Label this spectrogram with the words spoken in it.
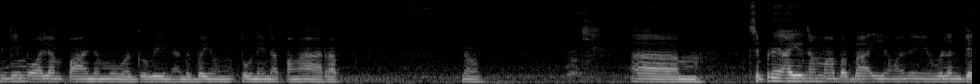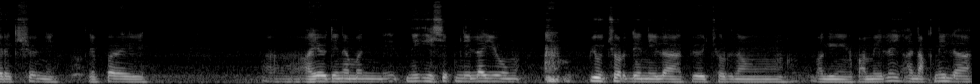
hindi mo alam paano mo gagawin. Ano ba yung tunay na pangarap no? Um siyempre ayaw ng mga babae yung ano yung walang direksyon eh. Siyempre ah, ayaw din naman niisip nila yung future din nila future ng magiging pamilya yung anak nila.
